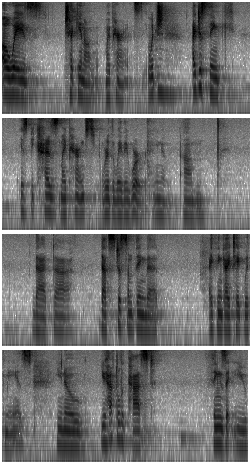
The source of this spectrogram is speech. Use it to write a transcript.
always check in on my parents, which I just think is because my parents were the way they were, you know. Um, that uh, that's just something that I think I take with me is, you know, you have to look past things that you,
